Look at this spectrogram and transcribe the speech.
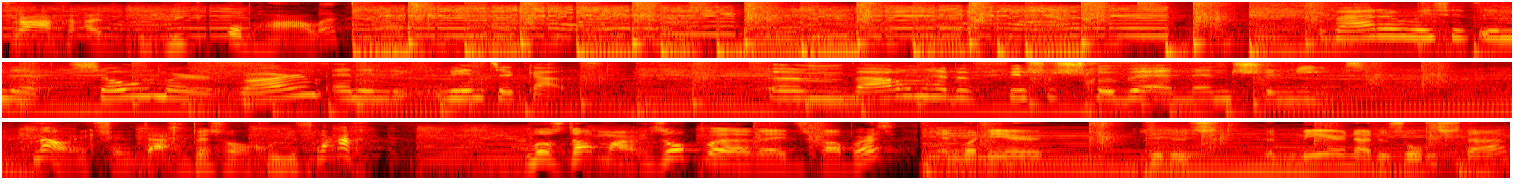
vragen uit het publiek ophalen. Waarom is het in de zomer warm en in de winter koud? Ehm, waarom hebben vissen schubben en mensen niet? Nou, ik vind het eigenlijk best wel een goede vraag. Los dat maar eens op, eh, wetenschappers. En wanneer je dus meer naar de zon staat,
